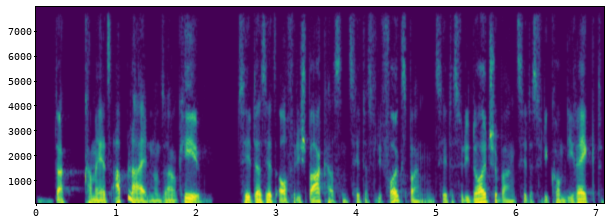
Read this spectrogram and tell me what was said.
da kann man jetzt ableiten und sagen, okay, zählt das jetzt auch für die Sparkassen, zählt das für die Volksbanken, zählt das für die Deutsche Bank, zählt das für die Comdirect?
